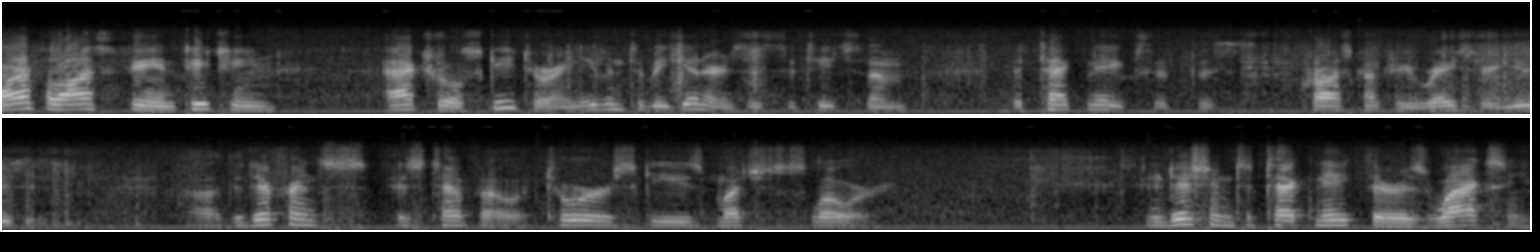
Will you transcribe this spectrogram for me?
Our philosophy in teaching actual ski touring, even to beginners, is to teach them the techniques that this cross-country racer uses. Uh, the difference is tempo. A tourer skis much slower. In addition to technique, there is waxing,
